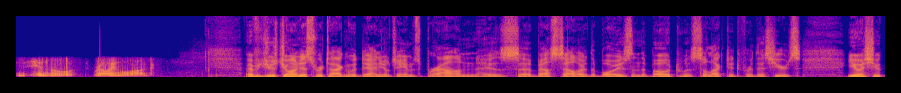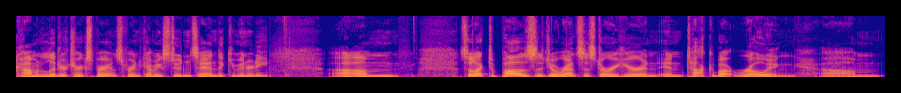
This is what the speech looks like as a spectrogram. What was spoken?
in, in the rowing log. If you just joined us, we're talking with Daniel James Brown. His uh, bestseller, The Boys in the Boat, was selected for this year's USU Common Literature Experience for incoming students and the community. Um, so I'd like to pause the Joe Rantz story here and, and talk about rowing. Um,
